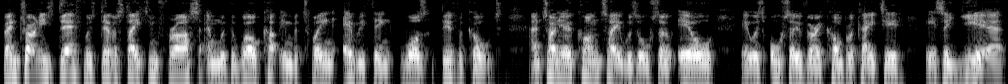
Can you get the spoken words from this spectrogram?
Ventrone's death was devastating for us, and with the World Cup in between, everything was difficult. Antonio Conte was also ill. It was also very complicated. It's a year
